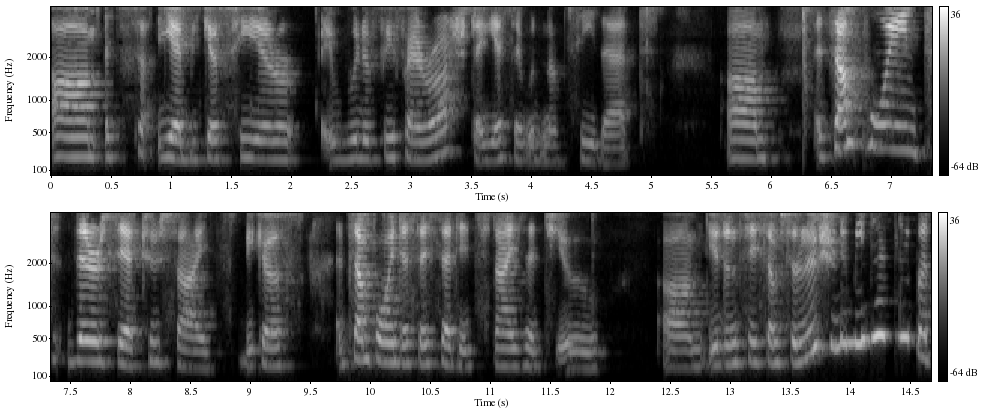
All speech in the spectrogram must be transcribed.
Um, it's yeah because here would have if I rushed, I guess I would not see that. Um, at some point there's yeah two sides because at some point, as I said, it's nice that you um you don't see some solution immediately, but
